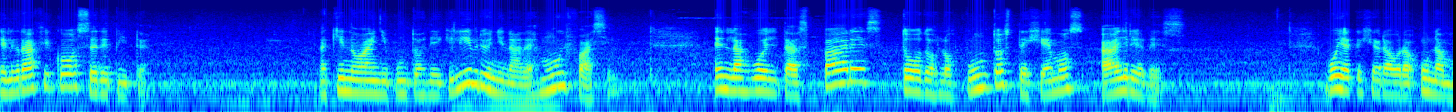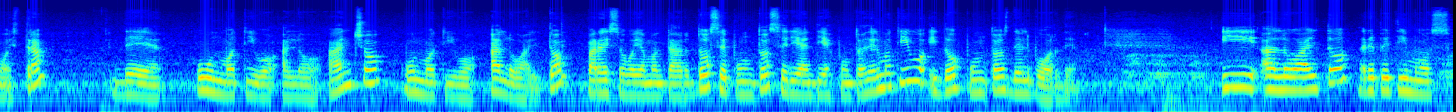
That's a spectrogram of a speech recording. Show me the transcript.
el gráfico se repite. Aquí no hay ni puntos de equilibrio ni nada, es muy fácil. En las vueltas pares, todos los puntos tejemos al revés. Voy a tejer ahora una muestra de un motivo a lo ancho, un motivo a lo alto. Para eso voy a montar 12 puntos, serían 10 puntos del motivo y 2 puntos del borde. Y a lo alto repetimos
